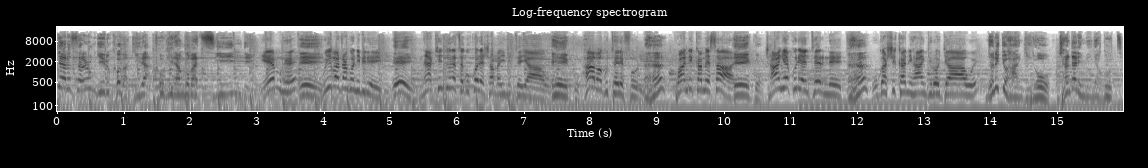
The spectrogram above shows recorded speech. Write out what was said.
aho nyarutse rero umbwira uko bagira kugira ngo batsinde. Yemwe wibaza ngo ni birebi nta kindi uretse gukoresha amayinite yawe. Haba gutelefona kwandika mesaje ego. canke kuri interineti ugashikana ihangiro ryawe. None iryo hangiro ca ndarimenya gute?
